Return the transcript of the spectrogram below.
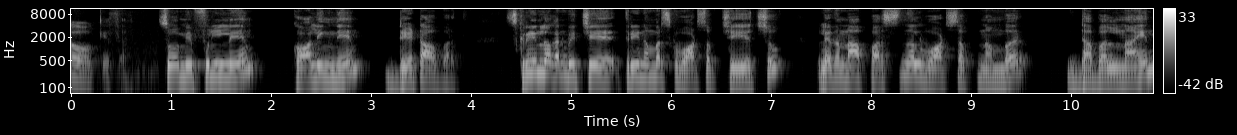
Okay sir. So మీ full name calling name date of birth. స్క్రీన్లో కనిపించే త్రీ నెంబర్స్కి వాట్సాప్ చేయొచ్చు. లేదా నా personal WhatsApp number double nine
